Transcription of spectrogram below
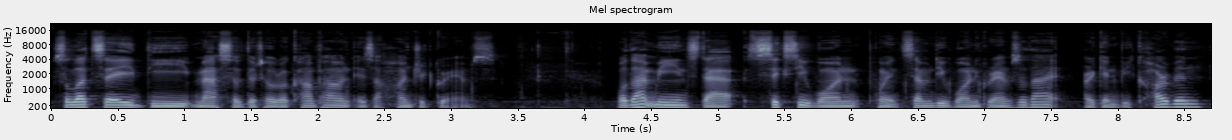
So let's say the mass of the total compound is 100 grams. Well, that means that 61.71 grams of that are going to be carbon,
